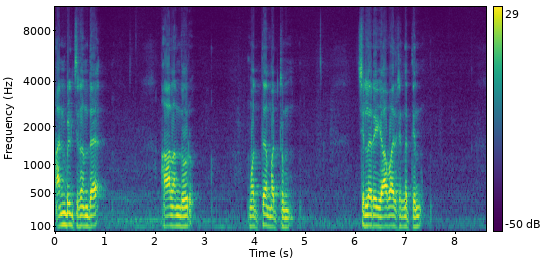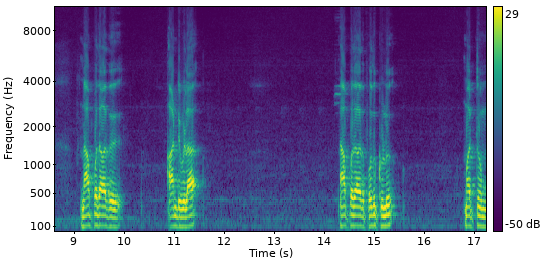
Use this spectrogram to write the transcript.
அன்பில் சிறந்த ஆலந்தூர் மொத்த மற்றும் சில்லறை வியாபாரி சங்கத்தின் நாற்பதாவது ஆண்டு விழா நாற்பதாவது பொதுக்குழு மற்றும்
